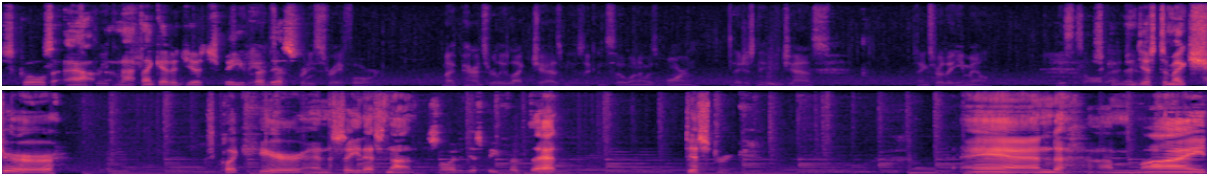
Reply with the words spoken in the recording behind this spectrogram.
schools out, and I think it'd just be for this. pretty straightforward. My parents really liked jazz music, and so when I was born, they just named me Jazz. Thanks for the email. This is all that. And just to make sure, let's click here and see that's not, so it'd just be for that district. And I might.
